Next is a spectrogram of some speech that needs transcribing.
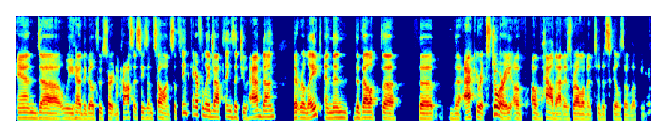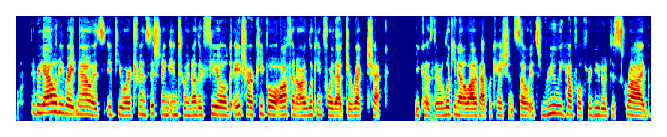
And uh, we had to go through certain processes and so on. So think carefully about things that you have done that relate and then develop the the the accurate story of of how that is relevant to the skills they're looking for. The reality right now is if you are transitioning into another field, HR people often are looking for that direct check because Right. they're looking at a lot of applications. So it's really helpful for you to describe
